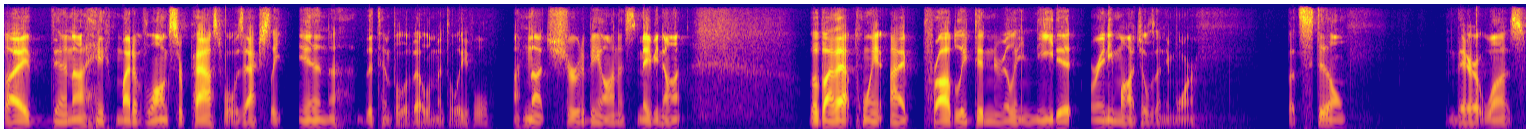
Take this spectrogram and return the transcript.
by then I might have long surpassed what was actually in the Temple of Elemental Evil. I'm not sure, to be honest, maybe not. But by that point, I probably didn't really need it or any modules anymore. But still, there it was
